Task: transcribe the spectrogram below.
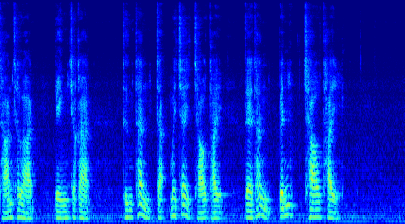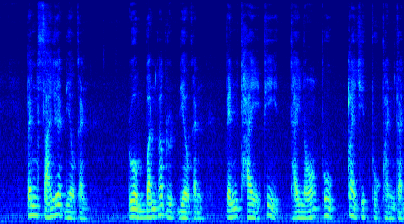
ฉานฉลาดเก่งฉกาจถึงท่านจะไม่ใช่ชาวไทย แต่ท่านเป็นชาวไทย เป็นสายเลือดเดียวกันรวมบรรพบุรุษเดียวกัน เป็นไทยพี่ไทยน้องผู้ใกล้ชิดผูกพันกัน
